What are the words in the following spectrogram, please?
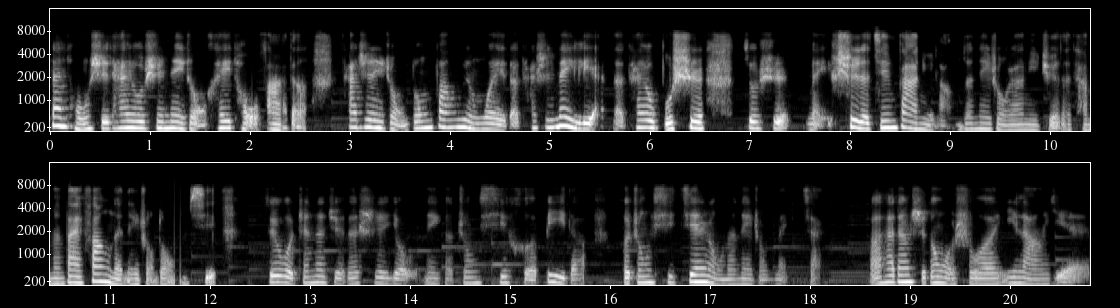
但同时它又是那种黑头发的，它是那种东方韵味的，它是内敛的，它又不是就是美式的金发女郎的那种，让你觉得她们外放的那种东西。所以我真的觉得是有那个中西合璧的和中西兼容的那种美在。然后他当时跟我说，伊朗也。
